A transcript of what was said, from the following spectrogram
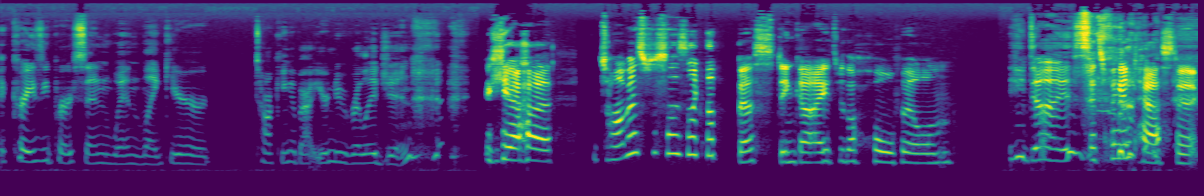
a crazy person when like you're talking about your new religion. yeah. Thomas just has like the best stink eye through the whole film. He does. It's fantastic.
